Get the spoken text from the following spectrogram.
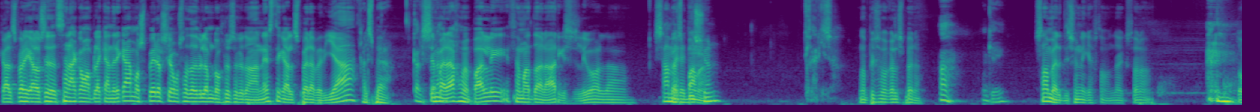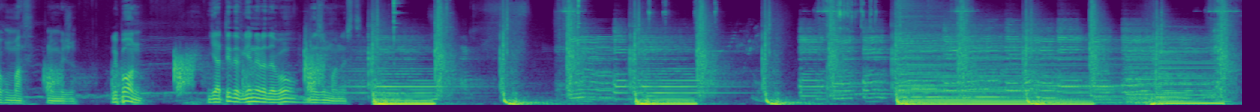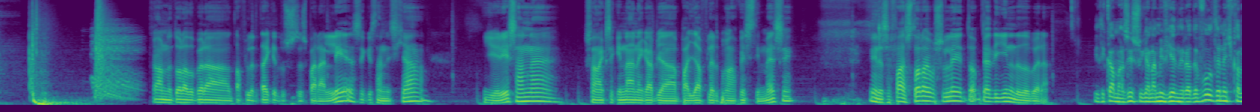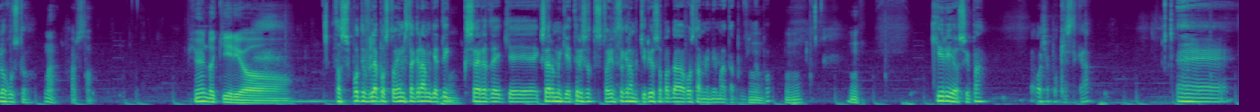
Καλησπέρα, καλώς ήρθατε σε ένα ακόμα Black Ανδρικά. Είμαι ο Σπύρος και όπως πάντα δίπλα με τον Χρήστο και τον Ανέστη. Καλησπέρα, παιδιά. Καλησπέρα. Καλησπέρα. Σήμερα έχουμε πάλι θέματα. Άργησες λίγο, αλλά. Summer Πες, πάμε. Edition. Τι άρχισα. Να πεις το καλησπέρα. Α, OK. Summer Edition είναι και αυτό. Εντάξει, τώρα το έχουν μάθει, νομίζω. Λοιπόν, γιατί δεν βγαίνει ραντεβού μαζί μου, Ανέστη; Κάνουν τώρα εδώ πέρα τα φλερτάκια τους στις παραλίες, εκεί στα νησιά. Γυρίσανε, ξαναξεκινάνε κάποια παλιά φλερτ που είχαν αφήσει στη μέση. Είναι σε φάση τώρα που σου λέει το κάτι γίνεται εδώ πέρα. Ειδικά μαζί σου για να μην βγαίνει ραντεβού δεν έχει καλό γούστο. Να, ευχαριστώ. Ποιο είναι το κύριο. Θα σου πω τι βλέπω στο Instagram γιατί ξέρετε και ξέρουμε και τρεις ότι στο Instagram κυρίως απαντάω εγώ στα μηνύματα που βλέπω. Μμμ. Κυρίως είπα. Όχι αποκλειστικά. Ε,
